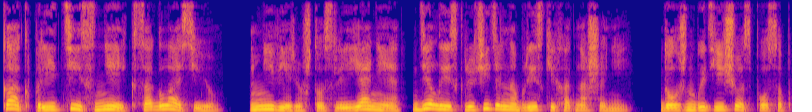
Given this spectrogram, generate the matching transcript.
Как прийти с ней к согласию? Не верю, что слияние – дело исключительно близких отношений. Должен быть еще способ,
